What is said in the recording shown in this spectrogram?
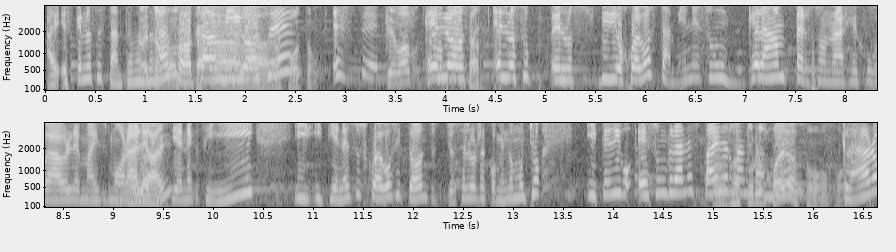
Ay, es que nos están tomando una foto, amigos, la ¿eh? foto. Este, ¿Qué va- qué en, va a los, pasar? en, los, en los videojuegos también es un gran personaje jugable, Mais Morales. ¿ya y tiene, sí, y, y tiene sus juegos y todo, entonces yo se los recomiendo mucho. Y te digo, es un gran Spider-Man. tú también. juegas o- Claro,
